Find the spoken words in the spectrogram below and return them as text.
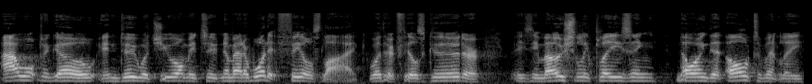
I want to go and do what you want me to, no matter what it feels like, whether it feels good or is emotionally pleasing, knowing that ultimately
